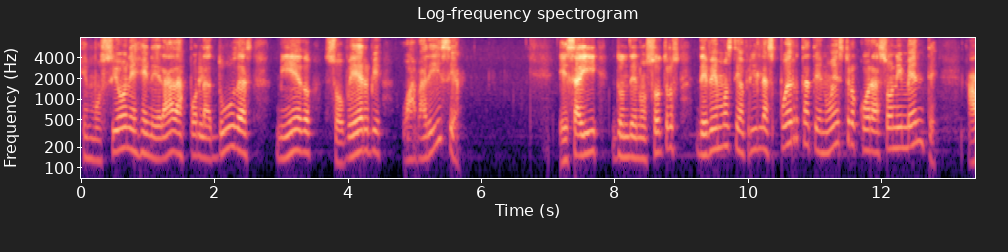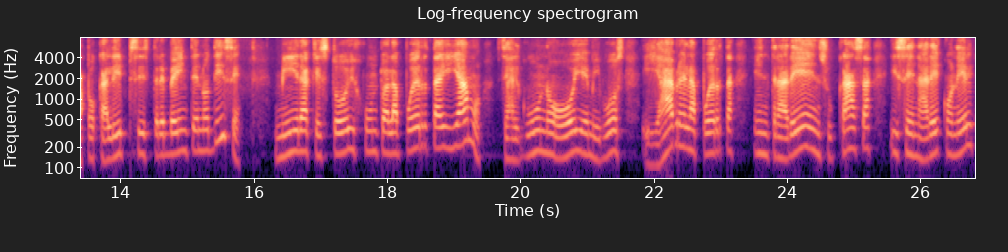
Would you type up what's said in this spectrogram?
emociones generadas por las dudas, miedo, soberbia o avaricia. Es ahí donde nosotros debemos de abrir las puertas de nuestro corazón y mente. Apocalipsis 3:20 nos dice, mira que estoy junto a la puerta y llamo. Si alguno oye mi voz y abre la puerta, entraré en su casa y cenaré con él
